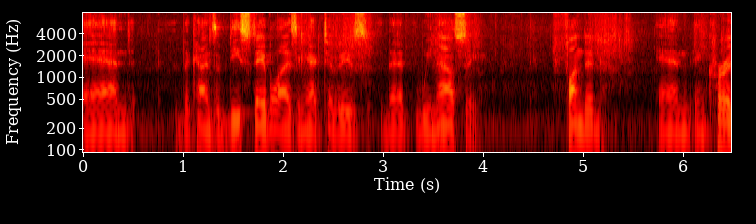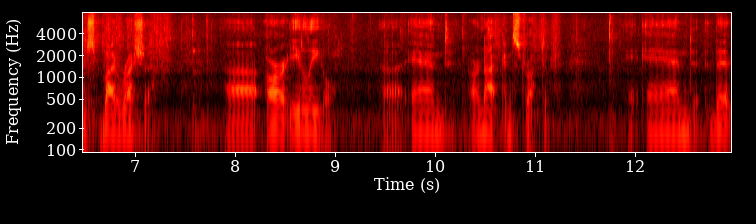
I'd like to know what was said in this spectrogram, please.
And the kinds of destabilizing activities that we now see, funded and encouraged by Russia, uh, are illegal uh, and are not constructive. And that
